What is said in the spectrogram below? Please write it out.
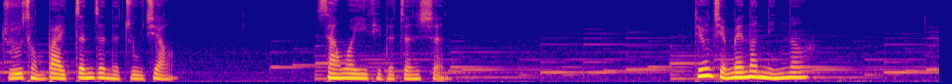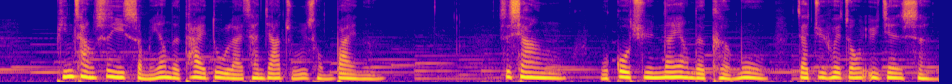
主崇拜真正的主角——三位一体的真神。弟兄姐妹，那您呢？平常是以什么样的态度来参加主日崇拜呢？是像我过去那样的渴慕，在聚会中遇见神，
